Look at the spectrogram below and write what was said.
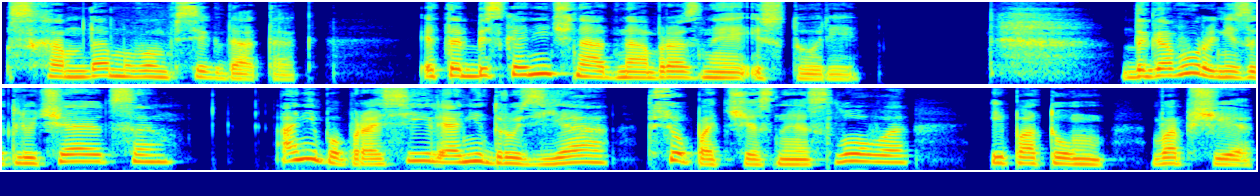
с Хамдамовым всегда так. Это бесконечно однообразные истории. Договоры не заключаются. Они попросили, они друзья, все под честное слово. И потом, вообще,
